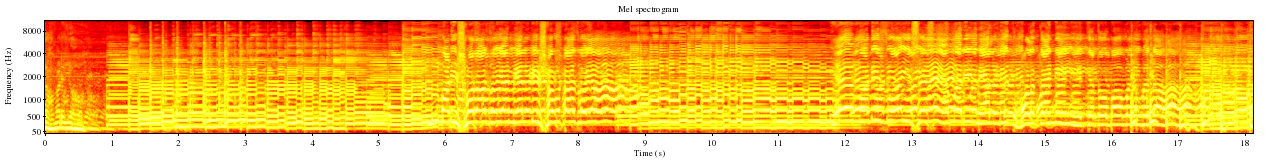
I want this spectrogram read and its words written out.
જો હમારે જો મારી સોરા જોયા મેલડી સવટા જોયા એ મારી જોઈ છે મારી મેલડી ધોળકાની કે તો બાવળી બધા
